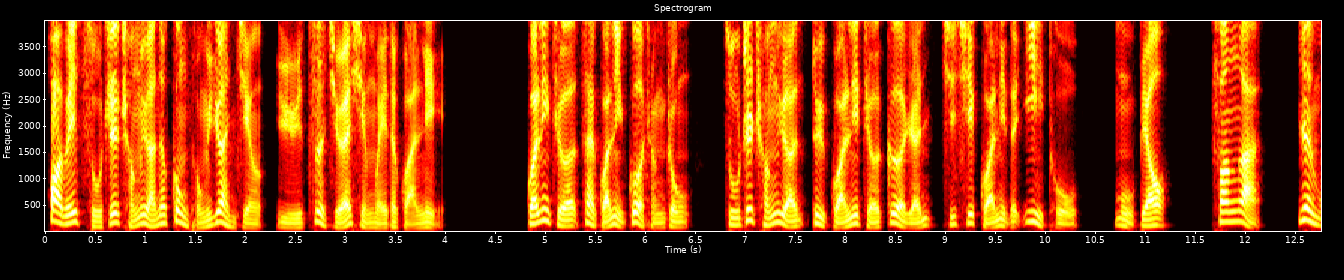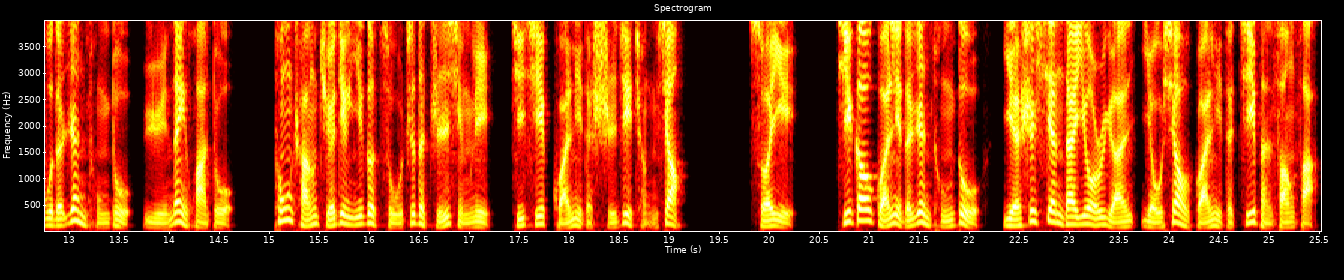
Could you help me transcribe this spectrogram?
化为组织成员的共同愿景与自觉行为的管理。管理者在管理过程中，组织成员对管理者个人及其管理的意图、目标、方案、任务的认同度与内化度，通常决定一个组织的执行力及其管理的实际成效。所以，提高管理的认同度。也是现代幼儿园有效管理的基本方法。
